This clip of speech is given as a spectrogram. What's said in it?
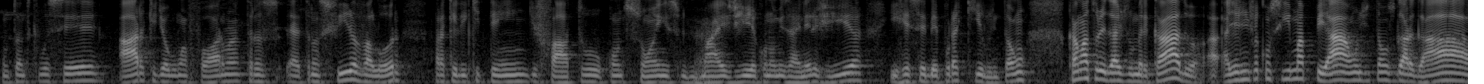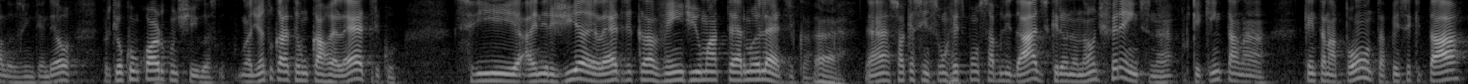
contanto que você arque de alguma forma, trans, é, transfira valor para aquele que tem, de fato, condições mais de economizar energia e receber por aquilo. Então, com a maturidade do mercado, a, a gente vai conseguir mapear onde estão os gargalos, entendeu? Porque eu concordo contigo. Não adianta o cara ter um carro elétrico se a energia elétrica vem de uma termoelétrica. É. Né? Só que assim, são responsabilidades, querendo ou não, diferentes, né? Porque quem está na, quem tá na ponta pensa que está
